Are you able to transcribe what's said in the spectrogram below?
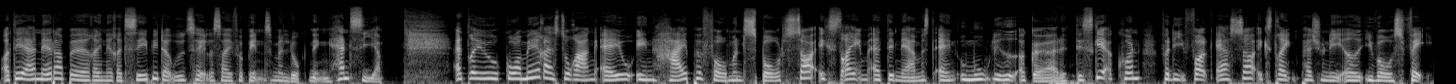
og det er netop uh, René Redzepi, der udtaler sig i forbindelse med lukningen. Han siger, at drive gourmet-restaurant er jo en high-performance sport, så ekstrem, at det nærmest er en umulighed at gøre det. Det sker kun, fordi folk er så ekstremt passionerede i vores fag.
